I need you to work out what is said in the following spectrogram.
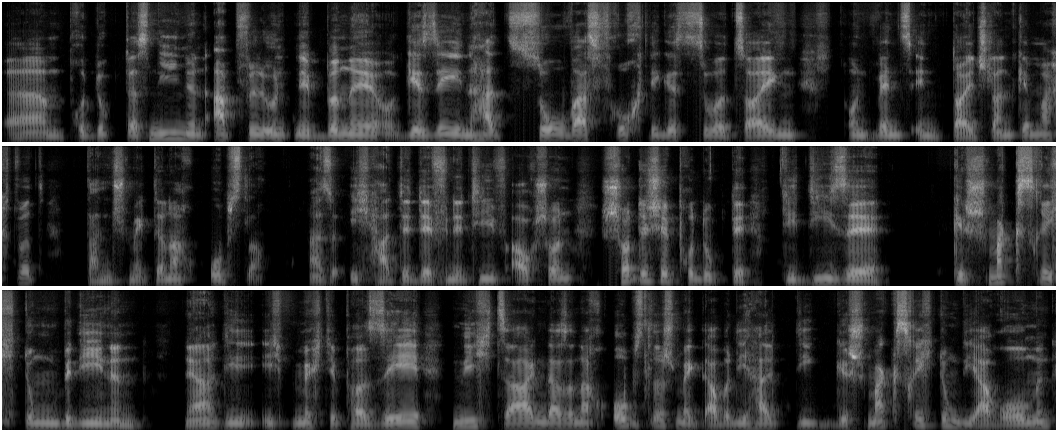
ähm, Produkt, das nie einen Apfel und eine Birne gesehen hat, so was Fruchtiges zu erzeugen. Und wenn es in Deutschland gemacht wird, dann schmeckt er nach Obstler. Also ich hatte definitiv auch schon schottische Produkte, die diese Geschmacksrichtungen bedienen. Ja, die, ich möchte per se nicht sagen, dass er nach Obstler schmeckt, aber die halt die Geschmacksrichtung, die Aromen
